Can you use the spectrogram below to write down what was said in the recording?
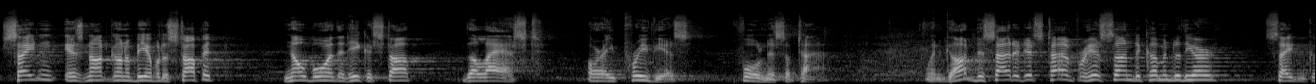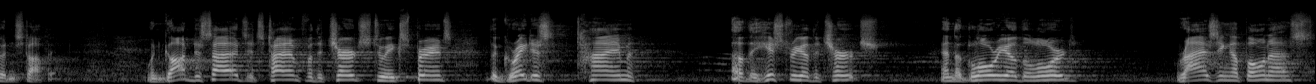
Satan is not going to be able to stop it no more than he could stop the last or a previous fullness of time. When God decided it's time for his son to come into the earth, Satan couldn't stop it. When God decides it's time for the church to experience the greatest time of the history of the church and the glory of the Lord rising upon us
